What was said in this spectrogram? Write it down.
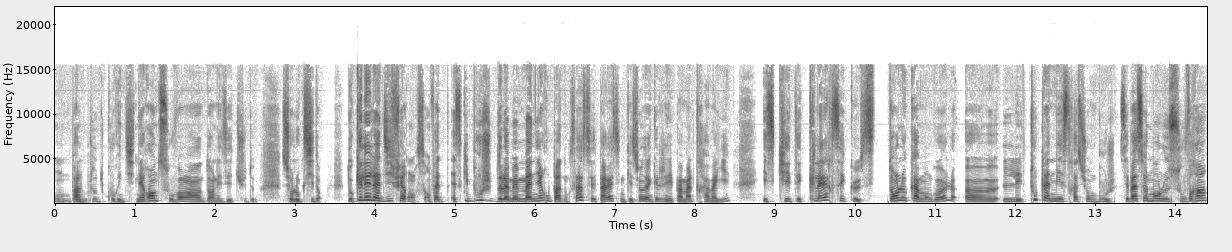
on parle mm. plus de cour itinérante souvent hein, dans les études sur l'Occident. Donc, quelle est la différence? En fait, est-ce qu'ils bougent de la même manière ou pas? Donc, ça, c'est pareil, c'est une question sur laquelle j'avais pas mal travaillé. Et ce qui était clair, c'est que dans le cas mongol, euh, les, toute l'administration bouge. C'est pas seulement le souverain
